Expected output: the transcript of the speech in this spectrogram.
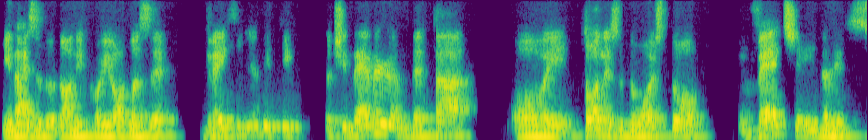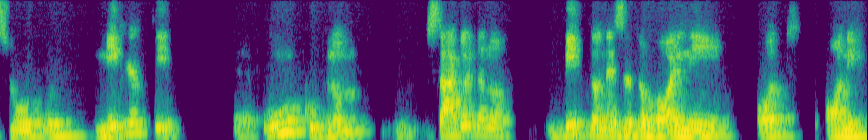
i najzad od onih koji odlaze 2000. Znači, ne verujem da je ta, ovaj, to nezadovoljstvo veće i da su migranti e, u ukupnom sagledano bitno nezadovoljniji od onih e,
